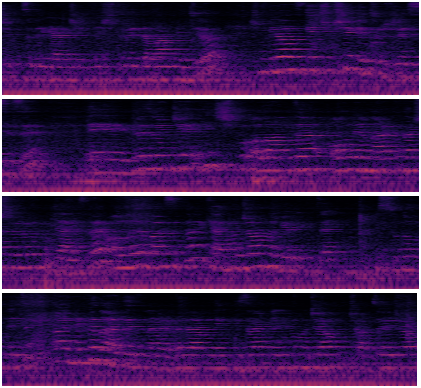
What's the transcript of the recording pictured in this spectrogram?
çıktı ve gerçekleşti ve devam ediyor. Şimdi biraz geçmişe götüreceğiz sizi. E, biraz önce hiç bu alanda olmayan arkadaşlarım geldiler. Onlara bahsederken hocamla birlikte bir sunum dedim. Ay ne kadar dediler önemli, güzel benim hocam, Çağatay hocam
